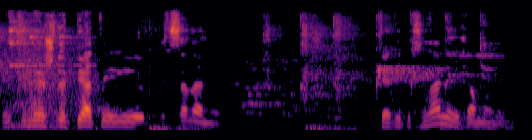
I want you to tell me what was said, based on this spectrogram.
Это между пятый персональный. Пятый персональный или командный?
